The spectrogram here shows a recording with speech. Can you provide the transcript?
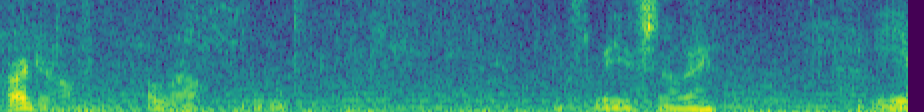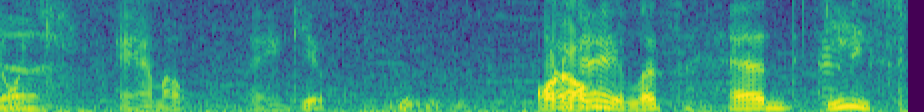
charger on. Oh well. Let's leave, shall we? Yeah. Yoink. Ammo. Thank you. Oh no. okay, let's head east.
